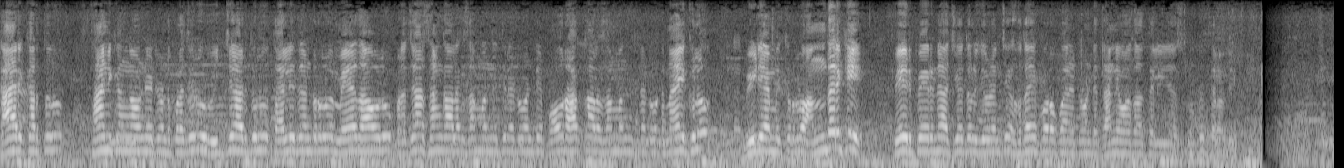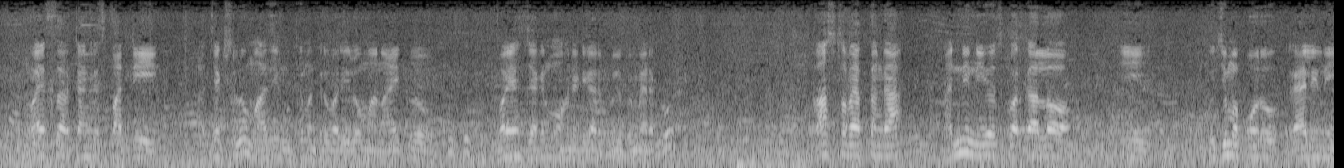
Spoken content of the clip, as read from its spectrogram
కార్యకర్తలు స్థానికంగా ఉండేటువంటి ప్రజలు విద్యార్థులు తల్లిదండ్రులు మేధావులు ప్రజా సంఘాలకు సంబంధించినటువంటి పౌర హక్కాలకు సంబంధించినటువంటి నాయకులు మీడియా మిత్రులు అందరికీ పేరు పేరున చేతులు జోడించి హృదయపూర్వకమైనటువంటి ధన్యవాదాలు తెలియజేసుకుంటూ సెలవు తీసుకుంటాం వైఎస్ఆర్ కాంగ్రెస్ పార్టీ అధ్యక్షులు మాజీ ముఖ్యమంత్రి వర్యులు మా నాయకులు వైఎస్ జగన్మోహన్ రెడ్డి గారి పిలుపు మేరకు రాష్ట్ర వ్యాప్తంగా అన్ని నియోజకవర్గాల్లో ఈ ఉద్యమ పోరు ర్యాలీని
